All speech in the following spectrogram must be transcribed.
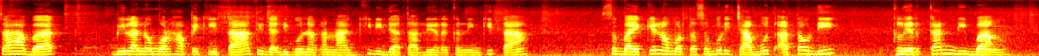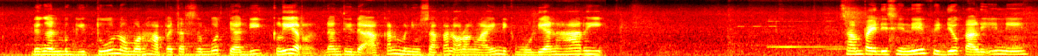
Sahabat, bila nomor HP kita tidak digunakan lagi di data di rekening kita, sebaiknya nomor tersebut dicabut atau dikelirkan di bank. Dengan begitu, nomor HP tersebut jadi clear dan tidak akan menyusahkan orang lain di kemudian hari. Sampai di sini video kali ini.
